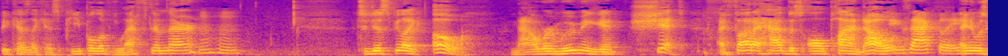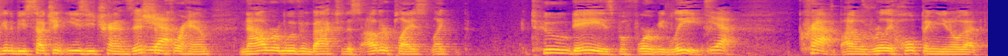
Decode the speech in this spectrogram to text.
because like his people have left him there. Mm-hmm to just be like, oh, now we're moving again. Shit. I thought I had this all planned out. Exactly. And it was going to be such an easy transition yeah. for him. Now we're moving back to this other place like two days before we leave. Yeah. Crap. I was really hoping, you know, that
